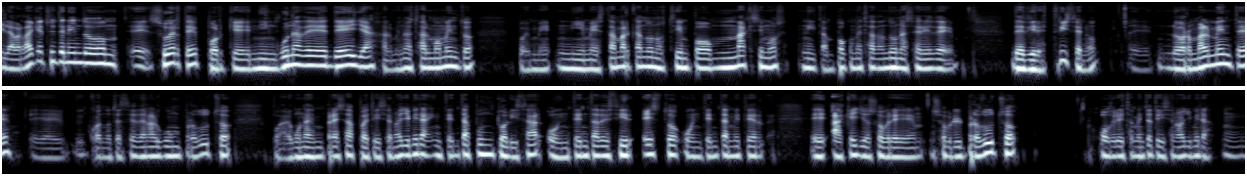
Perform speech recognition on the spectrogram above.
Y la verdad que estoy teniendo eh, suerte porque ninguna de, ellas, al menos hasta el momento, pues ni me está marcando unos tiempos máximos, ni tampoco me está dando una serie de, de directrices, ¿no? Eh, normalmente, eh, cuando te ceden algún producto, pues algunas empresas pues te dicen, oye, mira, intenta puntualizar o intenta decir esto o intenta meter aquello sobre, sobre el producto o directamente te dicen, oye, mira, mm,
